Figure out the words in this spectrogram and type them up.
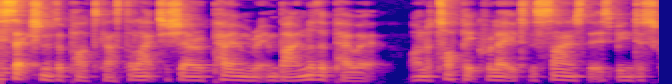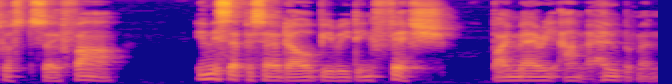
This section of the podcast, I like to share a poem written by another poet on a topic related to the science that has been discussed so far. In this episode, I will be reading Fish by Mary Ann Hoberman.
